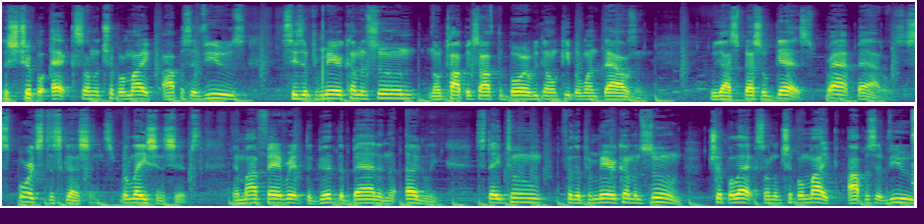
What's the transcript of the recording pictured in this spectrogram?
This Triple X on the Triple Mic, Opposite Views. Season premiere coming soon. No topics off the board. we going to keep it 1,000. We got special guests, rap battles, sports discussions, relationships, and my favorite, the good, the bad, and the ugly. Stay tuned for the premiere coming soon. Triple X on the Triple Mic, Opposite Views.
